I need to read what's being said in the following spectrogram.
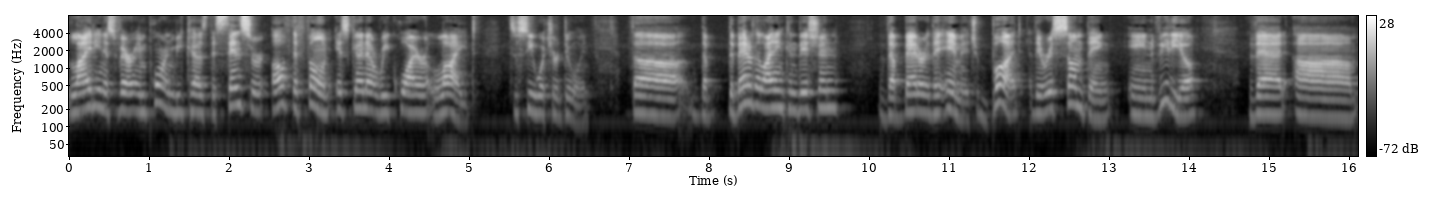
lighting is very important because the sensor of the phone is gonna require light to see what you're doing. The, the, the better the lighting condition, the better the image. But there is something in video that um,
